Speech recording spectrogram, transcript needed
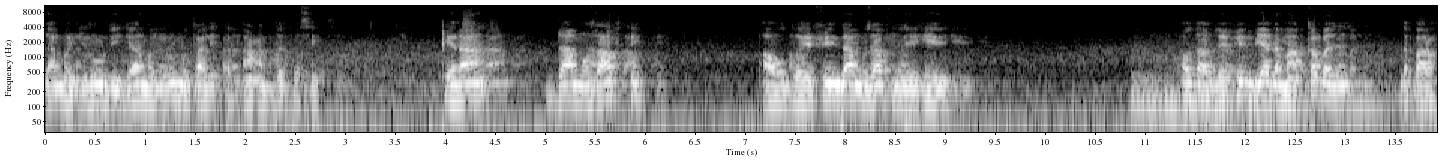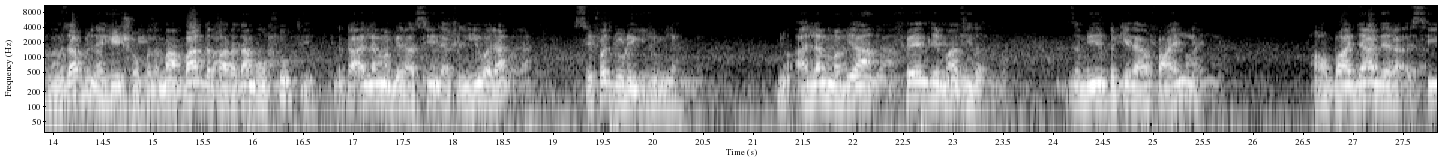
دا مجرور دی جار مجرور متعلق تر اعدت پسې قرا دا مضاف دی او ضيفين دا مضاف الیه دی او دا ضعیفین بیا د ما قبل د پاره خو مضاف له شو خو د ما بعد د پاره دا موصوف دي لکه علم براسیل اخره ولا صفت جوړیږي جمله نو علم بیا فعل دی ماضی ده ضمیر پکې دا فاعل دی او با جا د راسی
